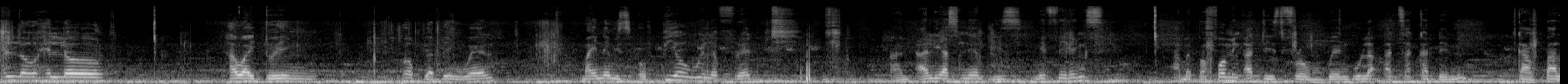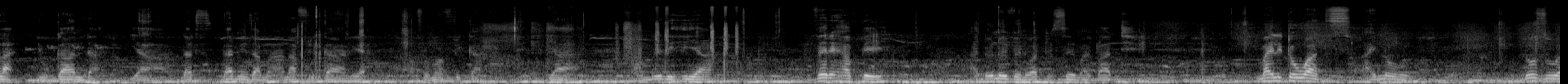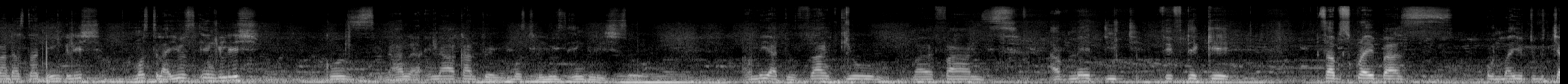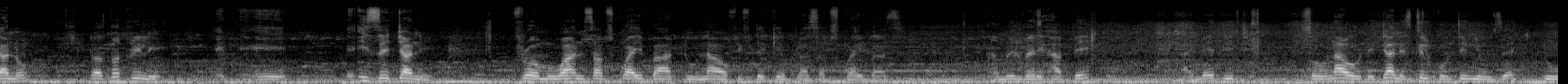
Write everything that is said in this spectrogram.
Hello, hello. How are you doing? Hope you are doing well. My name is Opio Willifred, and alias name is Me Feelingz. I'm a performing artist from Bwengula Arts Academy, Kampala, Uganda. Yeah, that's that means I'm an African. Yeah, from Africa. Yeah, I'm really here. Very happy. I don't even know what to say, my bad. My little words, I know those who understand English, mostly use English because in our, in our country we mostly use English. So I'm here to thank you, my fans. I've made it 50k subscribers on my YouTube channel. It was not really a, a, a easy journey from one subscriber to now 50k plus subscribers. I'm really very happy. I made it. So now the journey still continues eh, to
